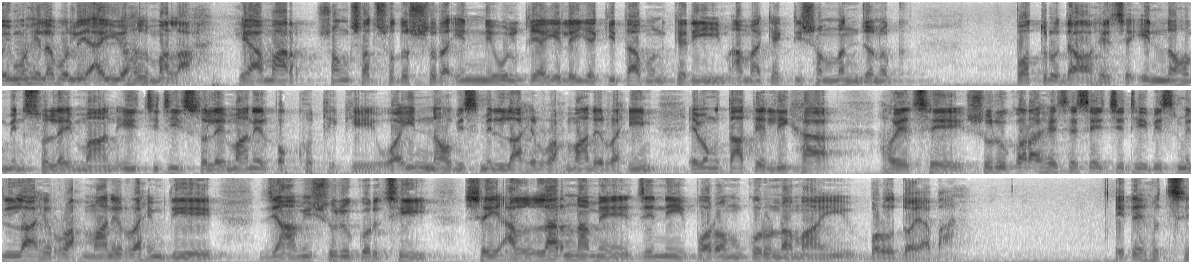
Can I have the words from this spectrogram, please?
ওই মহিলা বলি, আইয়হাল মালাহ, হে আমার সংসদ সদস্যরা, ইন্নি উলকিয়া ইলাইয়া কিতাবুন করিম, আমাকে একটি সম্মানজনক পত্র দেওয়া হয়েছে। ইন্নাহ মিন সুলাইমান, এই চিঠি সুলাইমানের পক্ষ থেকে। ওয়া ইন্নাহ বিসমিল্লাহির রহমানের রহিম, এবং তাতে লিখা হয়েছে, শুরু করা হয়েছে সেই চিঠি বিসমিল্লাহির রহমানের রহিম দিয়ে, যে আমি শুরু করছি সেই আল্লাহর নামে, যিনি পরম করুণাময়, বড় দয়াবান। এটাই হচ্ছে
